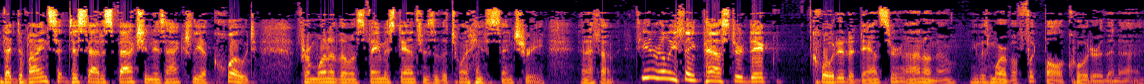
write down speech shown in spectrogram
that divine dissatisfaction is actually a quote from one of the most famous dancers of the 20th century. And I thought, do you really think Pastor Dick quoted a dancer? I don't know. He was more of a football quoter than a,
